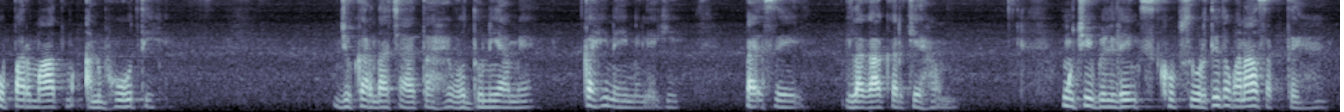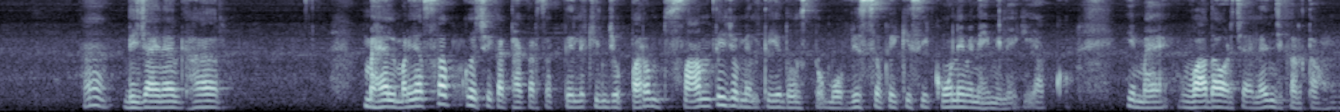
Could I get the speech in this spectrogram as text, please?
वो परमात्मा अनुभूति जो करना चाहता है, वो दुनिया में कहीं नहीं मिलेगी। पैसे लगा कर के हम ऊँची बिल्डिंग्स खूबसूरती तो बना सकते हैं हाँ? डिज़ाइनर घर, महल, मड़िया सब कुछ इकट्ठा कर सकते हैं, लेकिन जो परम शांति जो मिलती है दोस्तों, वो विश्व के किसी कोने में नहीं मिलेगी आपको। ये मैं वादा और चैलेंज करता हूँ।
